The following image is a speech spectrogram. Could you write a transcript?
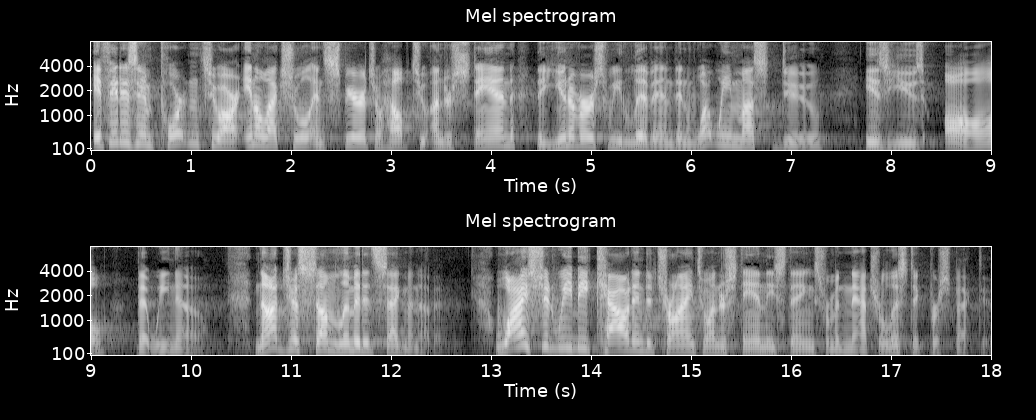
if it is important to our intellectual and spiritual help to understand the universe we live in, then what we must do is use all that we know, not just some limited segment of it. Why should we be cowed into trying to understand these things from a naturalistic perspective?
